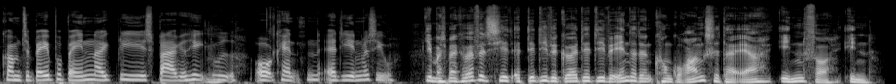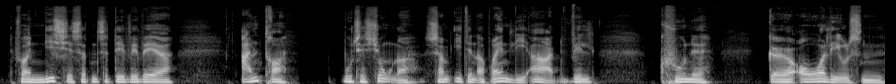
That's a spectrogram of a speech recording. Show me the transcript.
komme tilbage på banen og ikke blive sparket helt ud over kanten af de invasive? Jamen, altså, man kan i hvert fald sige, at det, de vil gøre, det er, at de vil ændre den konkurrence, der er inden for en, for en niche, sådan, så det vil være andre mutationer, som i den oprindelige art vil kunne gøre overlevelsen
